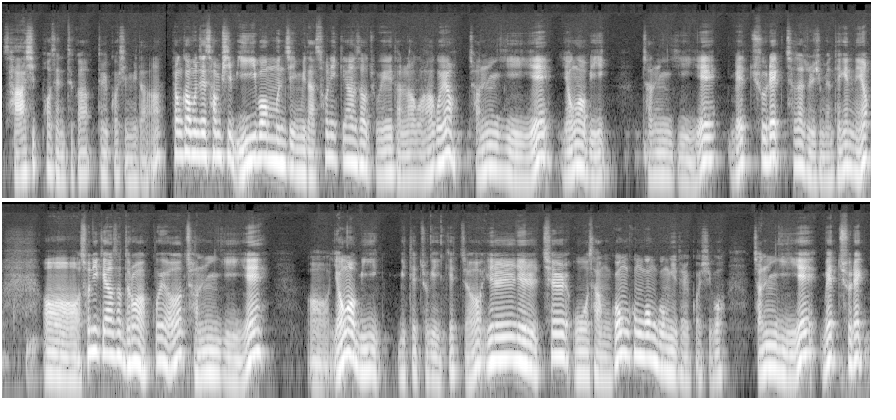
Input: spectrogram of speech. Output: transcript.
40%가 될 것입니다. 평가 문제 32번 문제입니다. 손익계산서 조회해 달라고 하고요. 전기의 영업이익, 전기의 매출액 찾아주시면 되겠네요. 어, 손익계산서 들어왔고요. 전기의 어, 영업이익 밑에 쪽에 있겠죠. 117530000이 될 것이고 전기의 매출액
